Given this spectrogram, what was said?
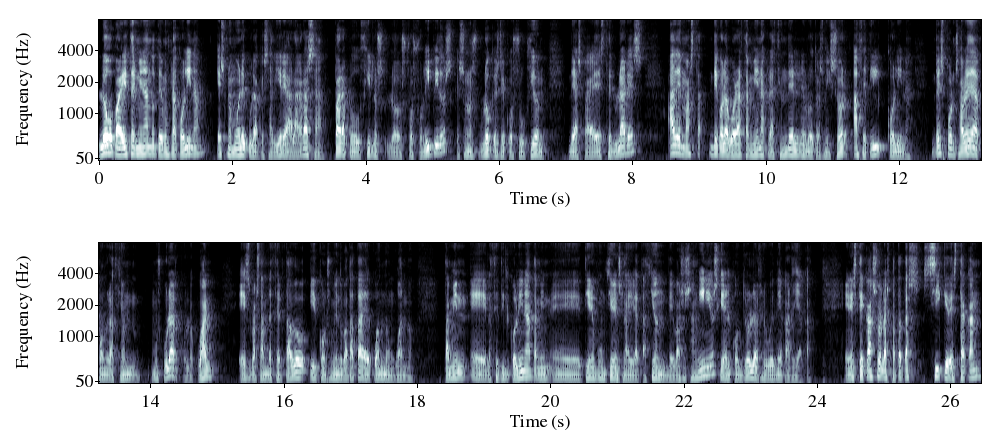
Luego, para ir terminando, tenemos la colina. Es una molécula que se adhiere a la grasa para producir los, fosfolípidos, que son los bloques de construcción de las paredes celulares, además de colaborar también en la creación del neurotransmisor acetilcolina, responsable de la contracción muscular, con lo cual es bastante acertado ir consumiendo patata de cuando en cuando. También eh, la acetilcolina también eh, tiene funciones en la dilatación de vasos sanguíneos y en el control de la frecuencia cardíaca. En este caso, las patatas sí que destacan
